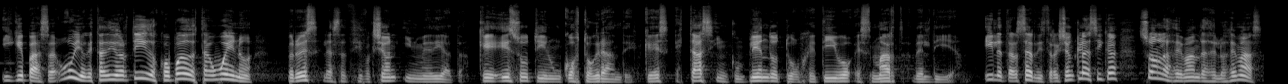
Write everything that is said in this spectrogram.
¿Y qué pasa? Obvio que está divertido, es copado, está bueno, pero es la satisfacción inmediata, que eso tiene un costo grande, que es estás incumpliendo tu objetivo SMART del día. Y la tercera distracción clásica son las demandas de los demás.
